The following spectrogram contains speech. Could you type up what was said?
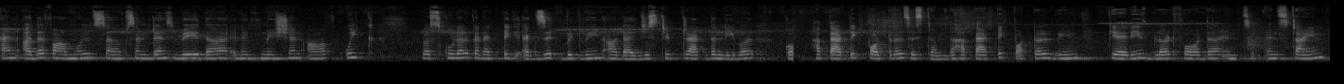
and other harmful substances with the elimination of quick vascular connecting exit between our digestive tract the liver hepatic portal system. The hepatic portal vein carries blood for the intestine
